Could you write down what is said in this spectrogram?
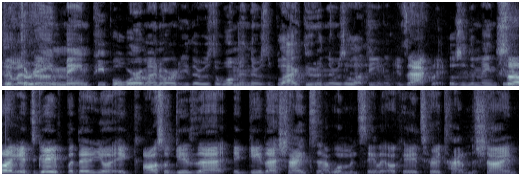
The him three a- main people were a minority. There was the woman, there was the black dude, and there was a Latino. exactly. Those are the main three. So like it's great, but then you know it also gives that it gave that shine to that woman, saying like, okay, it's her time to shine.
